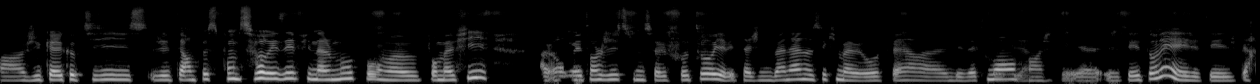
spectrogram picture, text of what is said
Enfin, j'ai eu quelques petits. J'étais un peu sponsorisée finalement pour, pour ma fille. Alors, en mettant juste une seule photo, il y avait Tajine Banane aussi qui m'avait offert des vêtements. Enfin, j'étais, j'étais étonnée et j'étais hyper,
